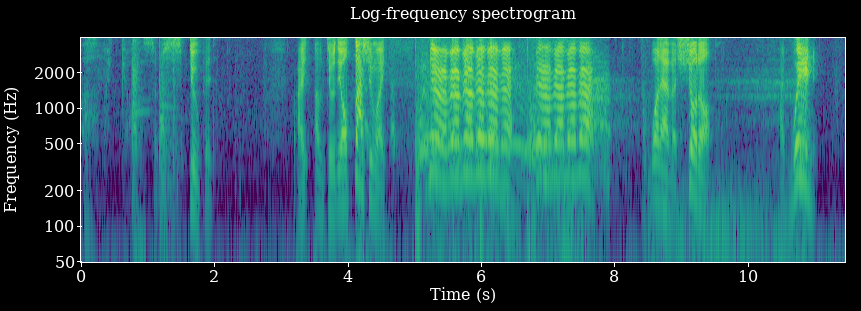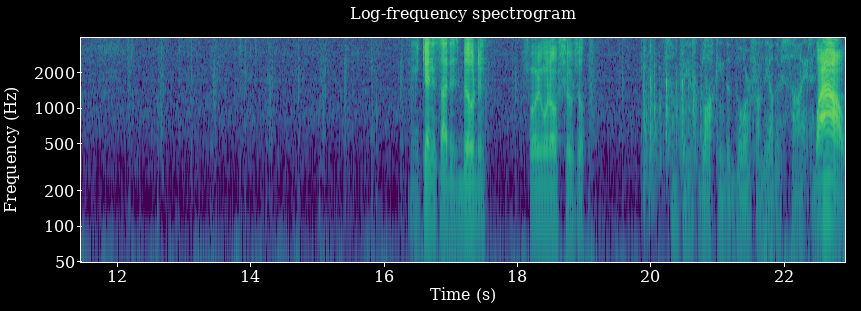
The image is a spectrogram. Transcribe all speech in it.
my god, so stupid. Right, I'm doing the old-fashioned way. Whatever, shut up. I win! Let me get inside this building before anyone else shows up. Something is blocking the door from the other side. Wow,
